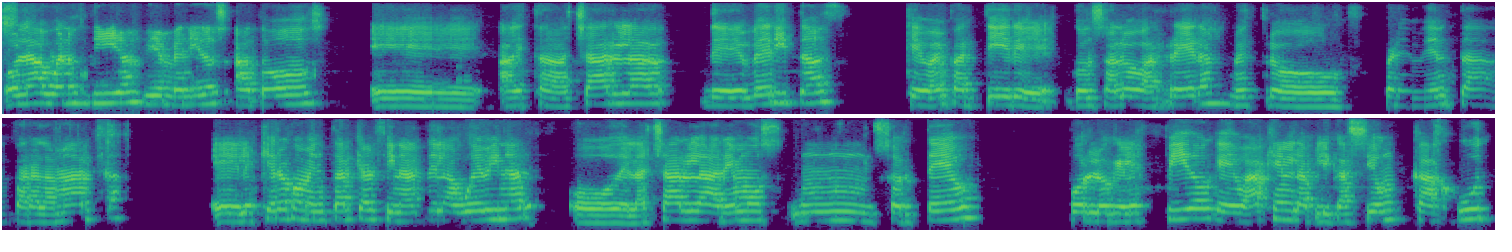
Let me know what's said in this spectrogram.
Hola, buenos días, bienvenidos a todos eh, a esta charla de Veritas que va a impartir eh, Gonzalo Barrera, nuestro preventa para la marca. Eh, les quiero comentar que al final de la webinar o de la charla haremos un sorteo, por lo que les pido que bajen la aplicación Kahoot,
